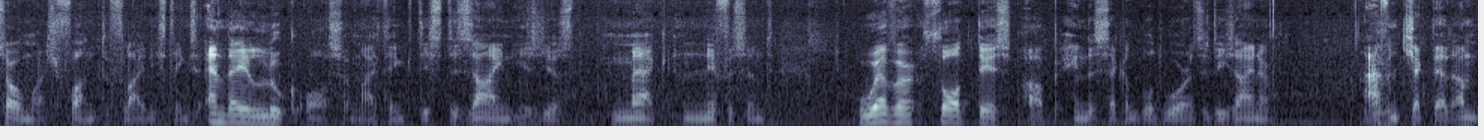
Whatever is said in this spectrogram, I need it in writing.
so much fun to fly these things. And they look awesome. I think this design is just magnificent. Whoever thought this up in the second world war as a designer I haven't checked that. I'm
